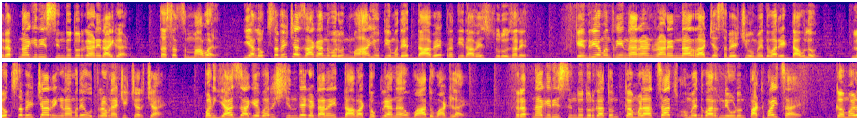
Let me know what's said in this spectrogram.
रत्नागिरी सिंधुदुर्ग आणि रायगड तसंच मावळ या लोकसभेच्या जागांवरून महायुतीमध्ये दावे प्रतिदावे सुरू झालेत. केंद्रीय मंत्री नारायण राणेंना राज्यसभेची उमेदवारी डावलून लोकसभेच्या रिंगणामध्ये उतरवण्याची चर्चा आहे. पण याच जागेवर शिंदे गटाने दावा ठोकल्यानं वाद वाढलाय. रत्नागिरी सिंधुदुर्गातून कमळाचाच उमेदवार निवडून पाठवायचा आहे. कमळ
